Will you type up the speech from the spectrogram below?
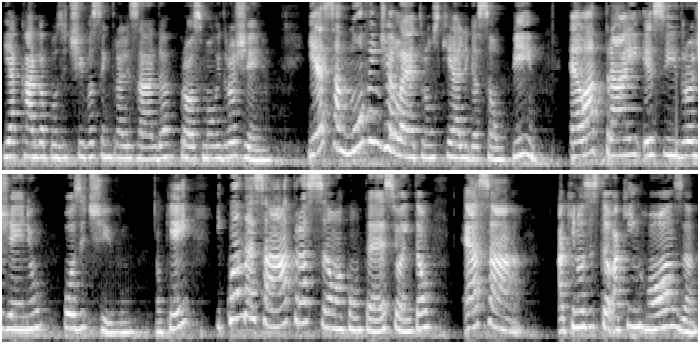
e a carga positiva centralizada próxima ao hidrogênio. E essa nuvem de elétrons, que é a ligação π, ela atrai esse hidrogênio positivo, ok? E quando essa atração acontece, ó, então essa aqui nós estamos aqui em rosa,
